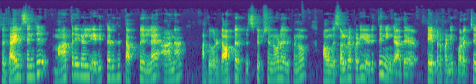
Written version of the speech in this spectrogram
ஸோ தயவு செஞ்சு மாத்திரைகள் எடுக்கிறது தப்பு இல்லை. ஆனால் அது ஒரு டாக்டர் ப்ரிஸ்கிரிப்ஷனோடு இருக்கணும். அவங்க சொல்கிறபடி எடுத்து நீங்கள் அதை டேப்பர் பண்ணி குறைச்சி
